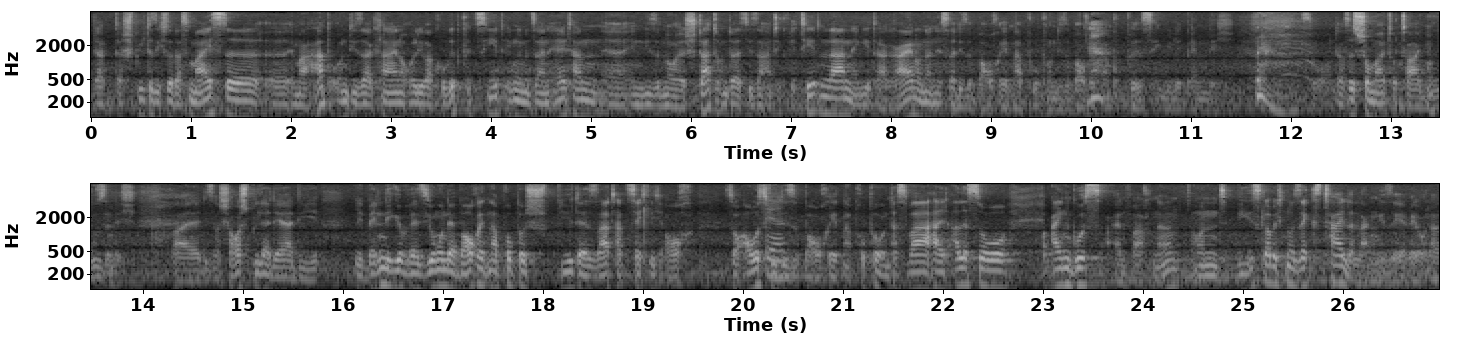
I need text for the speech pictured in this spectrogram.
da, da spielte sich so das meiste äh, immer ab und dieser kleine Oliver Koritke zieht irgendwie mit seinen Eltern äh, in diese neue Stadt und da ist dieser Antiquitätenladen, er geht da rein und dann ist da diese Bauchrednerpuppe und diese Bauchrednerpuppe ist irgendwie lebendig. So, und das ist schon mal total gruselig, weil dieser Schauspieler, der die lebendige Version der Bauchrednerpuppe spielt, der sah tatsächlich auch so aus wie Ja. diese Bauchrednerpuppe und das war halt alles so ein Guss einfach. Ne? Und die ist, glaube ich, nur sechs Teile lang, die Serie, oder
